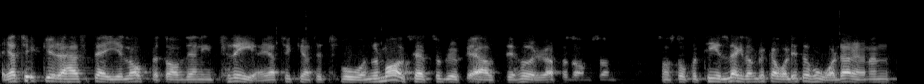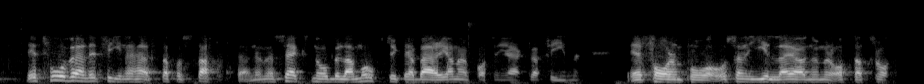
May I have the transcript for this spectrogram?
Jag tycker det här Stejerloppet, avdelning 3, jag tycker att det är två. Normalt sett så brukar jag alltid hurra för de som, som står på tillägg. De brukar vara lite hårdare, men det är två väldigt fina hästar på start. Nummer 6, Nobel Amok, tycker jag bärgarna har fått en jäkla fin eh, form på. Och sen gillar jag nummer 8, Trott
